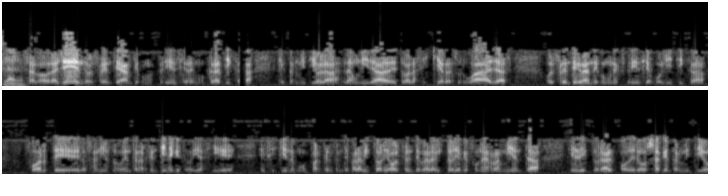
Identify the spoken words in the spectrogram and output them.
de Salvador Allende o el Frente Amplio como experiencia democrática que permitió la, la unidad de todas las izquierdas uruguayas o el Frente Grande como una experiencia política fuerte de los años 90 en Argentina y que todavía sigue existiendo como parte del Frente para la Victoria o el Frente para la Victoria que fue una herramienta electoral poderosa que permitió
